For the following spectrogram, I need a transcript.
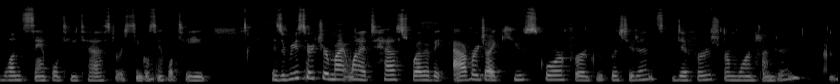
one sample t-test or a single sample t is a researcher might want to test whether the average IQ score for a group of students differs from 100. Right?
